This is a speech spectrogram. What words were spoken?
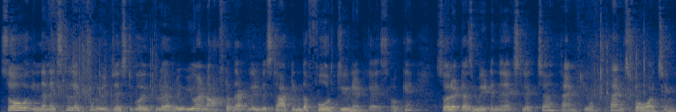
So in the next lecture we're just going through a review and after that we'll be starting the fourth unit guys. Okay. So let us meet in the next lecture. Thank you. Thanks for watching.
